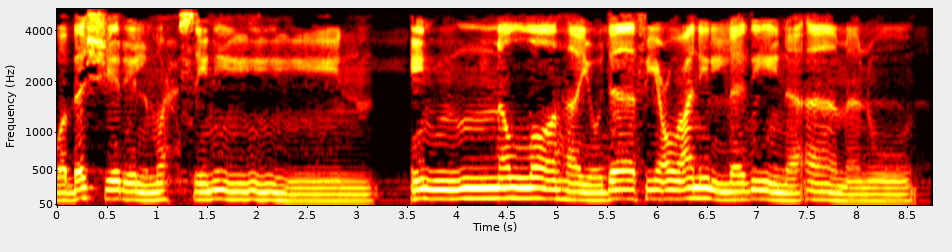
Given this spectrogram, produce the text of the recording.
وبشر المحسنين. إن الله يدافع عن الذين آمنوا.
